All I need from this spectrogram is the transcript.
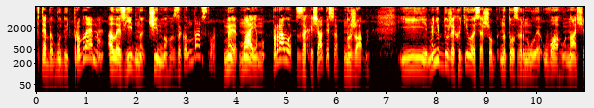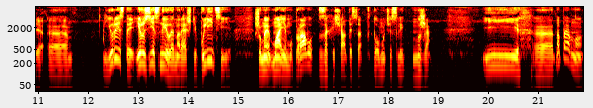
в тебе будуть проблеми. Але згідно чинного законодавства, ми маємо право захищатися ножами. І мені б дуже хотілося, щоб на то звернули увагу наші е, юристи і роз'яснили нарешті поліції, що ми маємо право захищатися, в тому числі ножем. І е, напевно,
